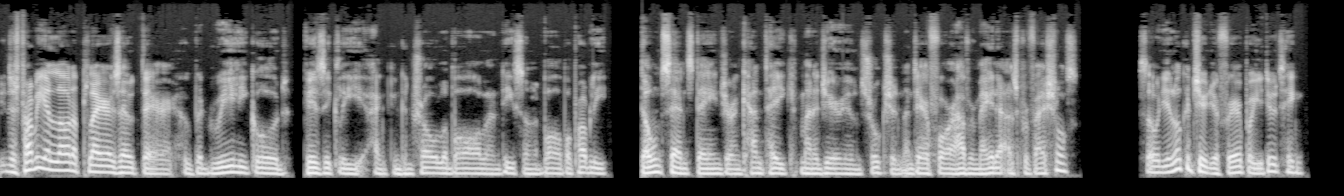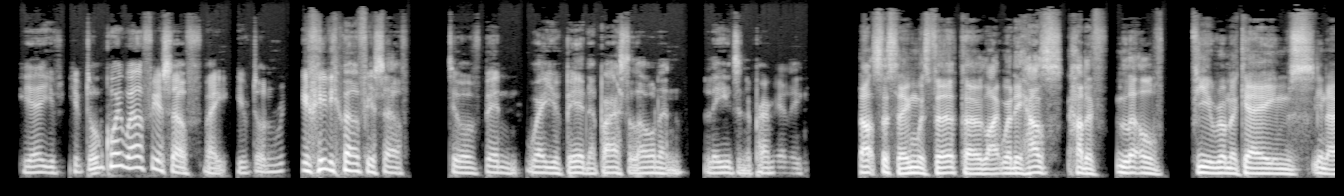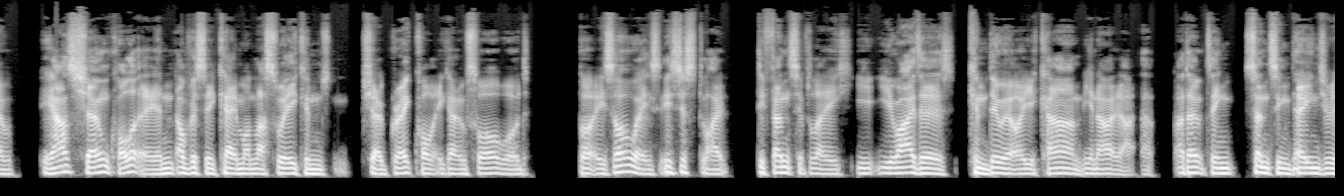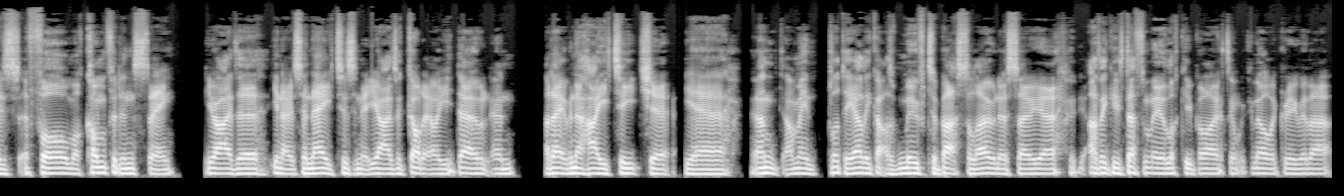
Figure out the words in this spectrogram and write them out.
there's probably a lot of players out there who've been really good physically and can control the ball and decent on the ball, but probably don't sense danger and can't take managerial instruction and therefore haven't made it as professionals. So when you look at Junior Firpo, you do think, yeah, you've you've done quite well for yourself, mate. You've done really, really well for yourself to have been where you've been at Barcelona and Leeds in the Premier League. That's the thing with Firpo. Like when he has had a little few run of games, you know, he has shown quality and obviously came on last week and showed great quality going forward. But he's always, he's just like defensively, you, you either can do it or you can't. You know, I, I don't think sensing danger is a form or confidence thing. You're either, you know, it's innate, isn't it? You either got it or you don't. And I don't even know how you teach it. Yeah. And I mean, bloody hell, he got us moved to Barcelona. So yeah, I think he's definitely a lucky boy. I think we can all agree with that.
